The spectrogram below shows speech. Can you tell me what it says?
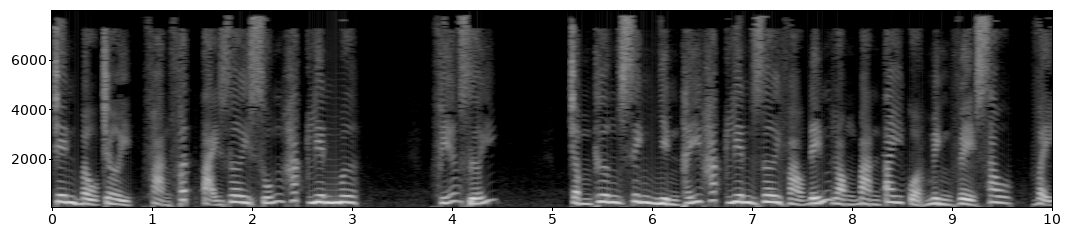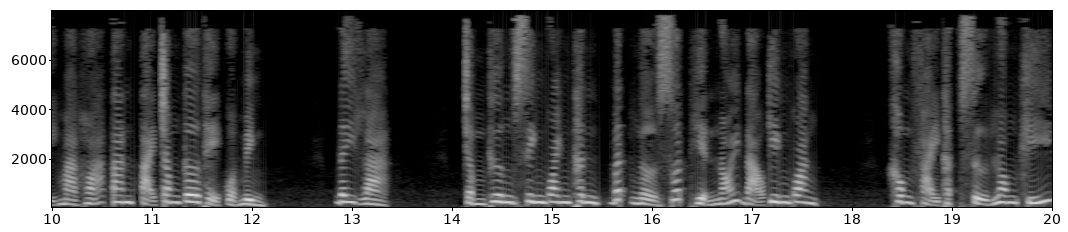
Trên bầu trời, phảng phất tại rơi xuống hắc liên mưa. Phía dưới. Trầm thương sinh nhìn thấy hắc liên rơi vào đến lòng bàn tay của mình về sau. Vậy mà hóa tan tại trong cơ thể của mình. Đây là. Trầm thương sinh quanh thân, bất ngờ xuất hiện nói đạo kim quang. Không phải thật sự long khí.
